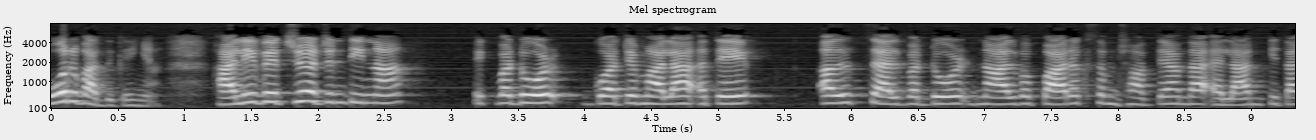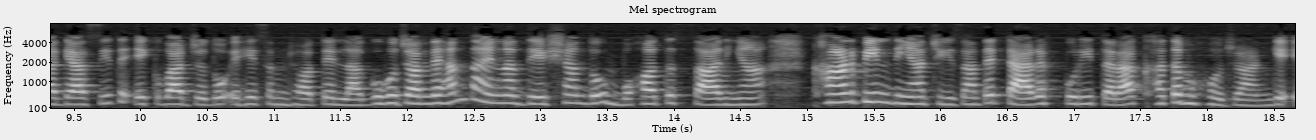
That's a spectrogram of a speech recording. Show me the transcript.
ਹੋਰ ਵੱਧ ਗਈਆਂ। ਹਾਲ ਹੀ ਵਿੱਚ ਅਰਜنٹੀਨਾ ਇਕਵਾਡੋਰ ਗੁਆਟੇਮਾਲਾ ਅਤੇ ਅਲ ਸੈਲਵਾਡੋਰ ਨਾਲ ਵਪਾਰਕ ਸਮਝੌਤਿਆਂ ਦਾ ਐਲਾਨ ਕੀਤਾ ਗਿਆ ਸੀ ਤੇ ਇੱਕ ਵਾਰ ਜਦੋਂ ਇਹ ਸਮਝੌਤੇ ਲਾਗੂ ਹੋ ਜਾਂਦੇ ਹਨ ਤਾਂ ਇਹਨਾਂ ਦੇਸ਼ਾਂ ਤੋਂ ਬਹੁਤ ਸਾਰੀਆਂ ਖਾਣ ਪੀਣ ਦੀਆਂ ਚੀਜ਼ਾਂ ਤੇ ਟੈਰਿਫ ਪੂਰੀ ਤਰ੍ਹਾਂ ਖਤਮ ਹੋ ਜਾਣਗੇ।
